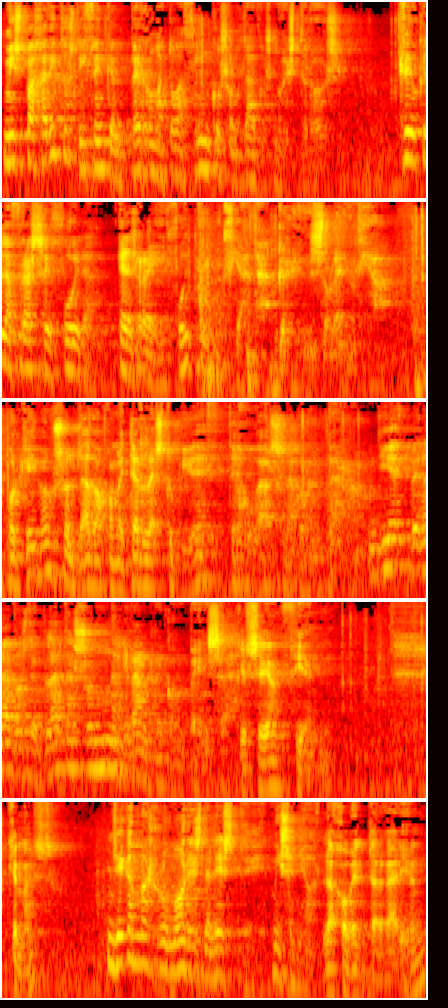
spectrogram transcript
Mis pajaritos dicen que el perro mató a cinco soldados nuestros. Creo que la frase fuera el rey fue pronunciada. ¡Qué insolencia! ¿Por qué iba un soldado a cometer la estupidez de jugársela con el perro? Diez venados de plata son una gran recompensa. Que sean cien. ¿Qué más? Llegan más rumores del este, mi señor. ¿La joven Targaryen?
